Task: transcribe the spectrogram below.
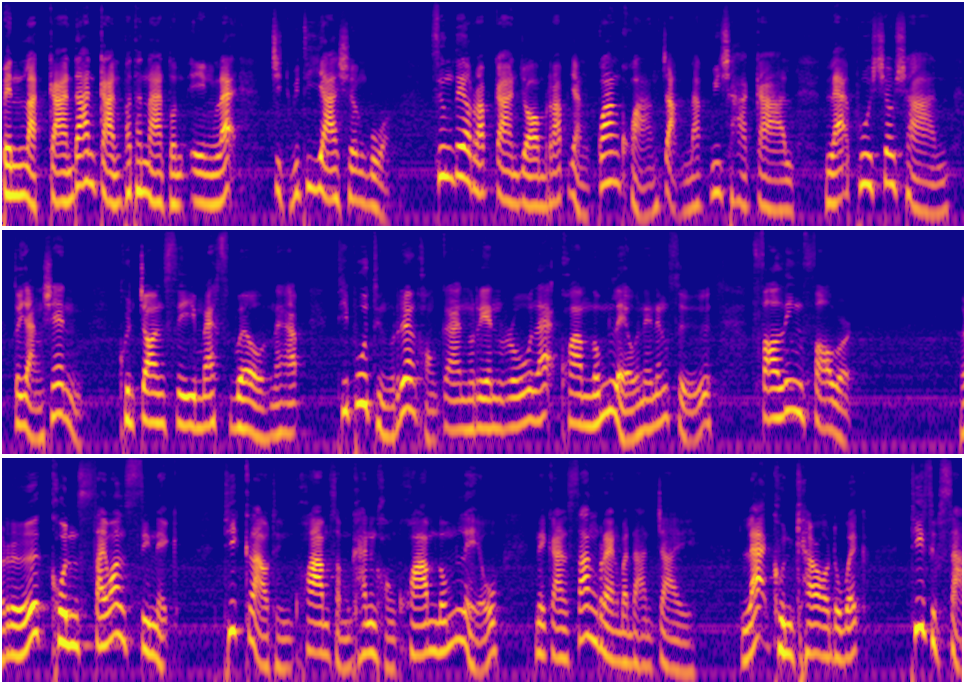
เป็นหลักการด้านการพัฒนาตนเอง และจิตวิทยาเชิงบวก ซึ่งได้รับการยอมรับอย่างกว้างขวางจากนักวิชาการ และผู้เชี่ยวชาญ ตัวอย่างเช่น คุณจอห์นซีแม็กซ์เวลล์นะครับ ที่พูดถึงเรื่องของการเรียนรู้และความล้มเหลวในหนังสือ Falling Forward หรือคุณไซมอนซีเนกที่กล่าวถึงความสำคัญของความล้มเหลว ในการสร้างแรงบันดาลใจ และคุณแคโรลดเวกที่ศึกษา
